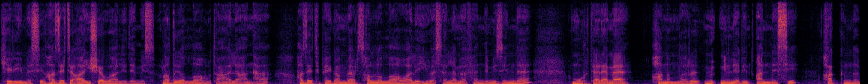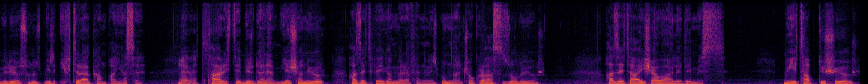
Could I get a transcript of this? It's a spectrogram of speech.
kerimesi Hazreti Ayşe validemiz radıyallahu teala anha Hazreti Peygamber sallallahu aleyhi ve sellem Efendimizin de muhtereme hanımları müminlerin annesi hakkında biliyorsunuz bir iftira kampanyası Evet. Tarihte bir dönem yaşanıyor. Hazreti Peygamber Efendimiz bundan çok rahatsız oluyor. Hazreti Ayşe validemiz bir tap düşüyor.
